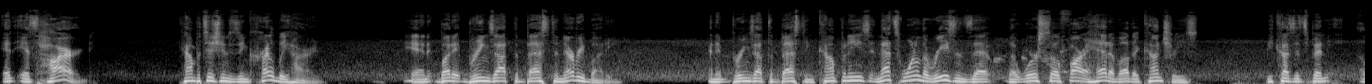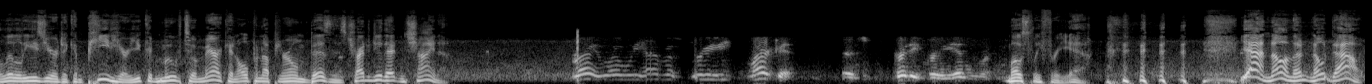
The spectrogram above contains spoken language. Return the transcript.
it, it's hard. Competition is incredibly hard. And, but it brings out the best in everybody. And it brings out the best in companies. And that's one of the reasons that, that we're so far ahead of other countries because it's been a little easier to compete here. You could move to America and open up your own business. Try to do that in China. Right. Well, we have a free market. It's pretty free anyway. Mostly free, yeah. yeah, no, no, no doubt.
